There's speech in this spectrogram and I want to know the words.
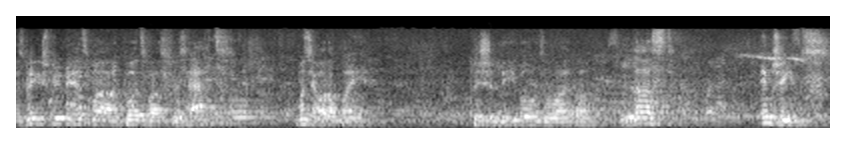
Deswegen spielen wir jetzt mal kurz was fürs Herz. Muss ja auch dabei. Bisschen Liebe und so weiter. Last in Dreams.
